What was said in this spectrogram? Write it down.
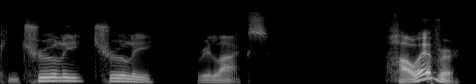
can truly, truly relax. However,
